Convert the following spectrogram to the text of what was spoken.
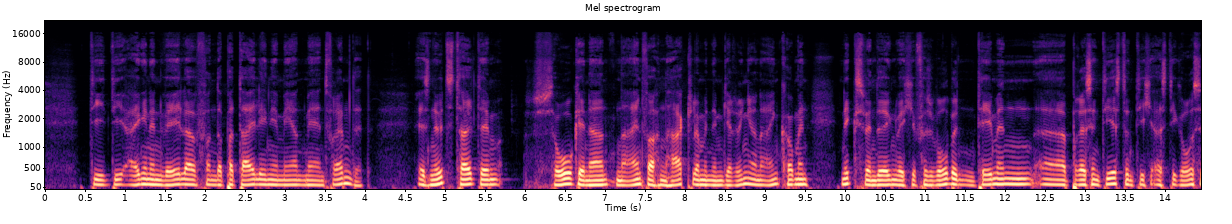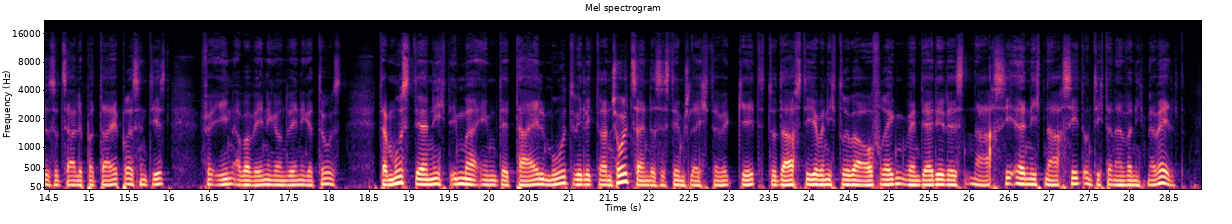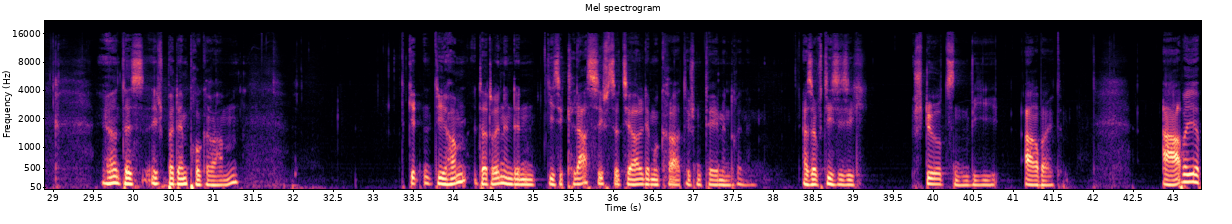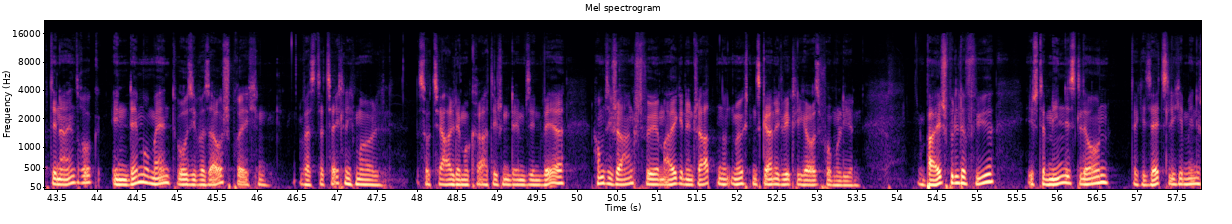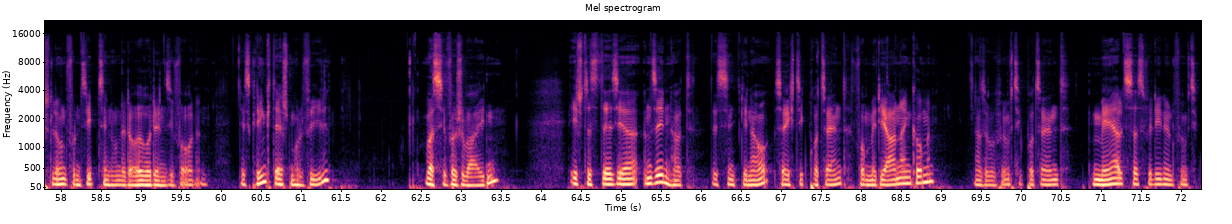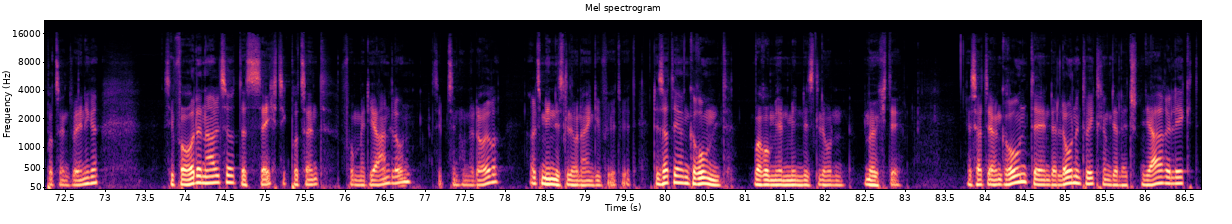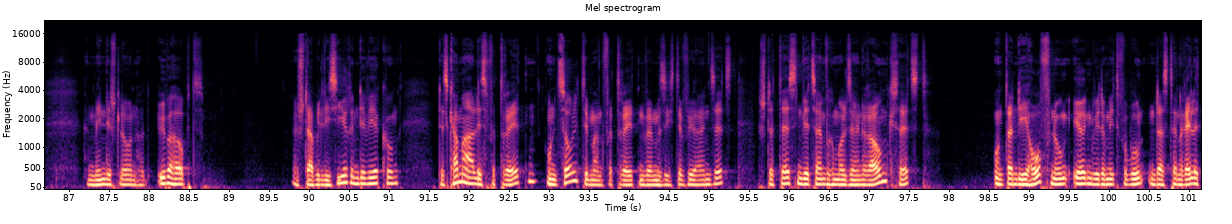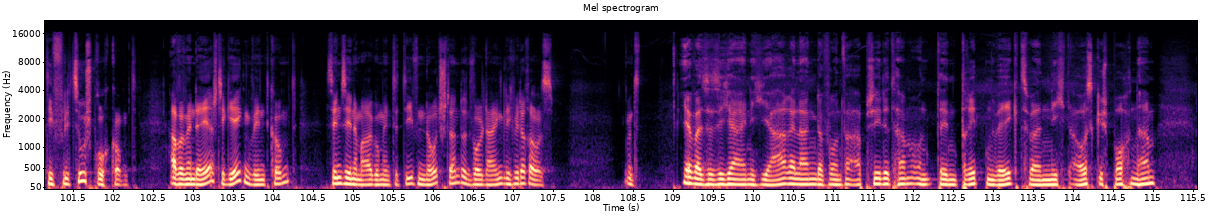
die, die eigenen Wähler von der Parteilinie mehr und mehr entfremdet. Es nützt halt dem sogenannten einfachen Hackler mit einem geringeren Einkommen nichts, wenn du irgendwelche verschwurbelnden Themen äh, präsentierst und dich als die große soziale Partei präsentierst, für ihn aber weniger und weniger tust. Da muss der nicht immer im Detail mutwillig daran schuld sein, dass es dem schlechter geht. Du darfst dich aber nicht darüber aufregen, wenn der dir das nachsie äh, nicht nachsieht und dich dann einfach nicht mehr wählt. Ja, das ist bei dem Programm. Die haben da drinnen den, diese klassisch sozialdemokratischen Themen drinnen. Also auf die sie sich stürzen wie Arbeit. Aber ich habe den Eindruck, in dem Moment, wo sie was aussprechen, was tatsächlich mal sozialdemokratisch in dem Sinn wäre, haben sie schon Angst vor ihrem eigenen Schatten und möchten es gar nicht wirklich ausformulieren. Ein Beispiel dafür ist der Mindestlohn, der gesetzliche Mindestlohn von 1700 Euro, den sie fordern. Das klingt erstmal viel. Was sie verschweigen, ist, dass das ja einen Sinn hat. Das sind genau 60 Prozent vom Medianeinkommen, also 50 Prozent mehr als das verdienen und 50 Prozent weniger. Sie fordern also, dass 60 Prozent vom Medianlohn 1700 Euro, als Mindestlohn eingeführt wird. Das hat ja einen Grund, warum ihr einen Mindestlohn möchte. Es hat ja einen Grund, der in der Lohnentwicklung der letzten Jahre liegt. Ein Mindestlohn hat überhaupt eine stabilisierende Wirkung. Das kann man alles vertreten und sollte man vertreten, wenn man sich dafür einsetzt. Stattdessen wird es einfach mal so in den Raum gesetzt und dann die Hoffnung irgendwie damit verbunden, dass dann relativ viel Zuspruch kommt. Aber wenn der erste Gegenwind kommt, sind sie in einem argumentativen Notstand und wollen eigentlich wieder raus. Und ja, weil sie sich ja eigentlich jahrelang davon verabschiedet haben und den dritten Weg zwar nicht ausgesprochen haben,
